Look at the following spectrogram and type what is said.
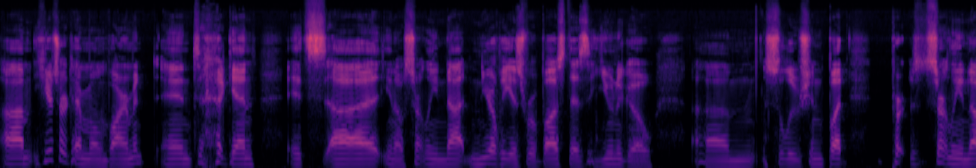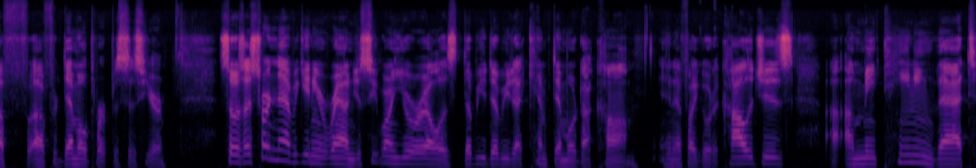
um, here's our demo environment, and again, it's uh, you know certainly not nearly as robust as the Unigo um, solution, but certainly enough uh, for demo purposes here. So as I start navigating around, you'll see my URL is www.kempdemo.com, and if I go to colleges, uh, I'm maintaining that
